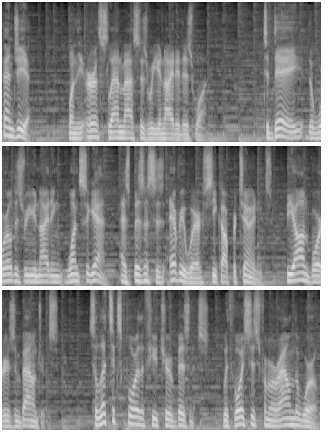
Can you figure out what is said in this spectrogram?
Pangaea, when the Earth's landmasses were united as one. Today, the world is reuniting once again as businesses everywhere seek opportunities beyond borders and boundaries. So let's explore the future of business with voices from around the world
